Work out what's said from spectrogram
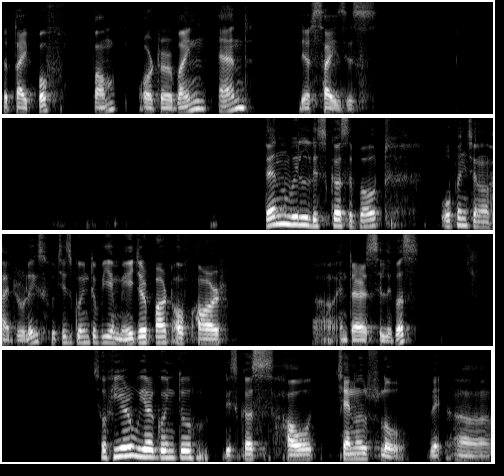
the type of pump or turbine and their sizes. Then we'll discuss about open channel hydraulics which is going to be a major part of our uh, entire syllabus. So here we are going to discuss how channel flow uh,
